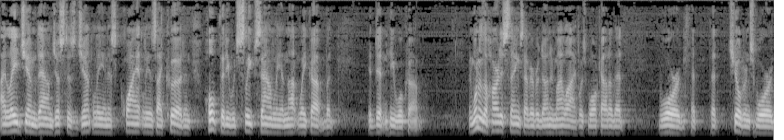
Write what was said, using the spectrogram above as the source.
I laid Jim down just as gently and as quietly as I could and hoped that he would sleep soundly and not wake up, but it didn't. He woke up. And one of the hardest things I've ever done in my life was walk out of that ward, that, that children's ward,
